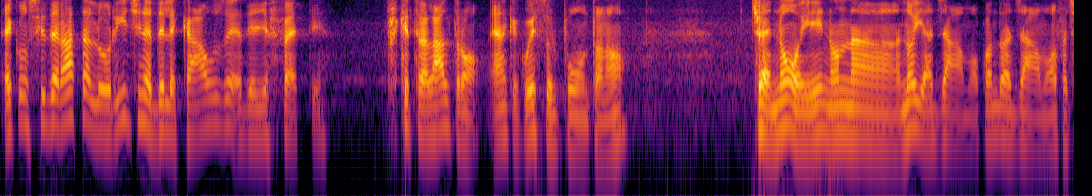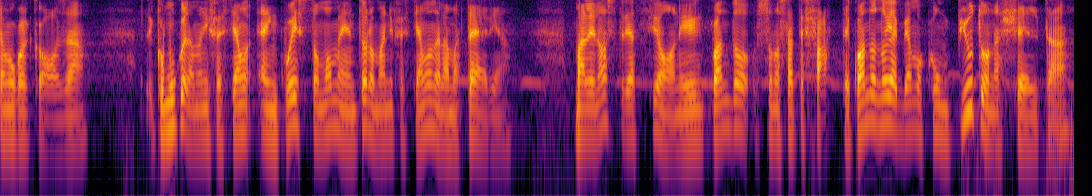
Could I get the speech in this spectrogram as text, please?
è considerata l'origine delle cause e degli effetti, perché tra l'altro è anche questo il punto, no? Cioè noi, non, noi agiamo, quando agiamo, facciamo qualcosa, comunque lo manifestiamo, in questo momento lo manifestiamo nella materia ma le nostre azioni, quando sono state fatte, quando noi abbiamo compiuto una scelta,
